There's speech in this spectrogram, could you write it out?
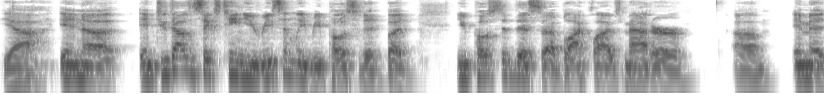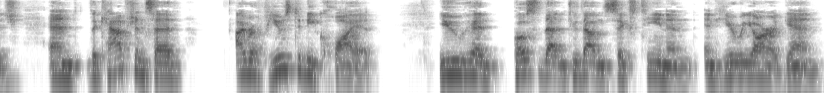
Yeah. In uh in 2016 you recently reposted it, but you posted this uh, Black Lives Matter um, image and the caption said, "I refuse to be quiet." You had posted that in 2016 and and here we are again.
